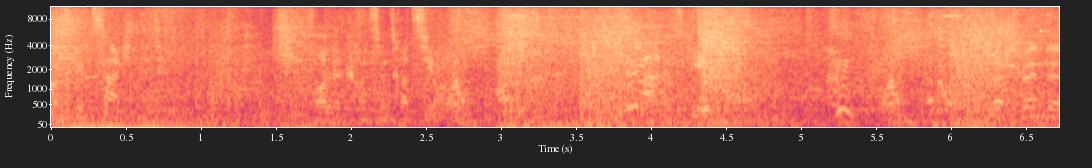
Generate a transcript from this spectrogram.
Ausgezeichnet. Volle Konzentration. Alles geht. Verschwende.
